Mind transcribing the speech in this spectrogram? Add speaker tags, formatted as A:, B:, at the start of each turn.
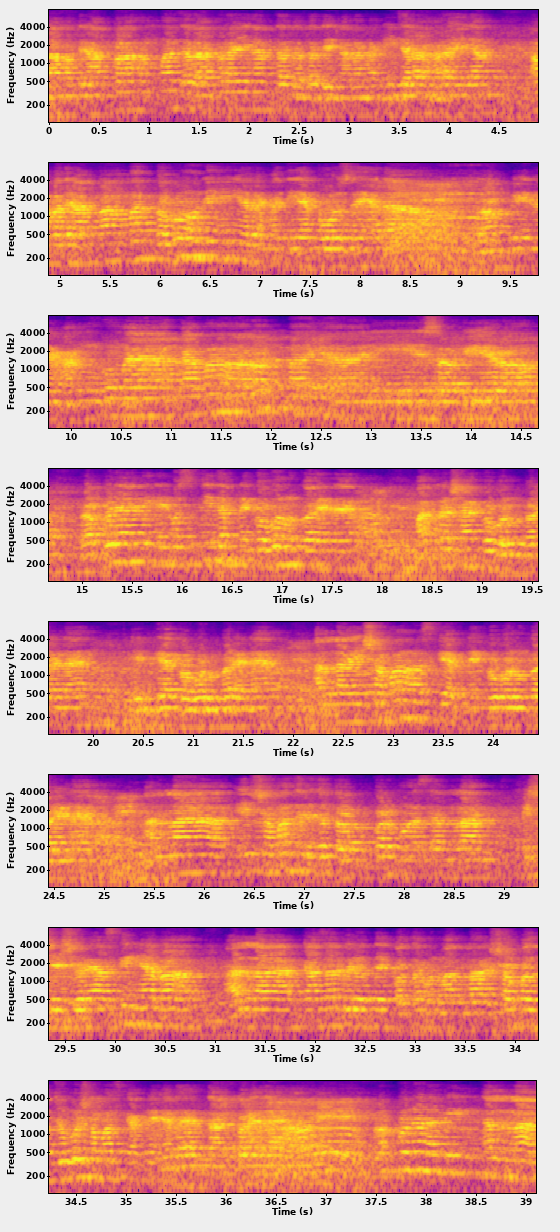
A: আল্লাহ আমাদের আব্বা, আম্মা যারা হারাইলাম, দাদা, দাদি, নানা, নানি যারা হারাইলাম, আমাদের আব্বা আম্মার কবরে আর হাদিয়া পৌঁছে দাও। রব্বির আনহুমা কামা রব্বায়ানি সগীরা। রব্বুল আলামিন মসজিদ আপনি কবুল করে নেন মাদ্রাসা কবুল করে নেন ঈদগাহ কবুল করে নেন আল্লাহ এই সমাজকে আপনি কবুল করে নেন আল্লাহ এই সমাজের যত কর্ম আছে আল্লাহ, বিশেষ করে আজকে ইয়াবা আল্লাহ কাজার বিরুদ্ধে কথা বলো আল্লাহ সকল যুব সমাজকে আপনি হেদায়েত দান করে দেন। আল্লাহ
